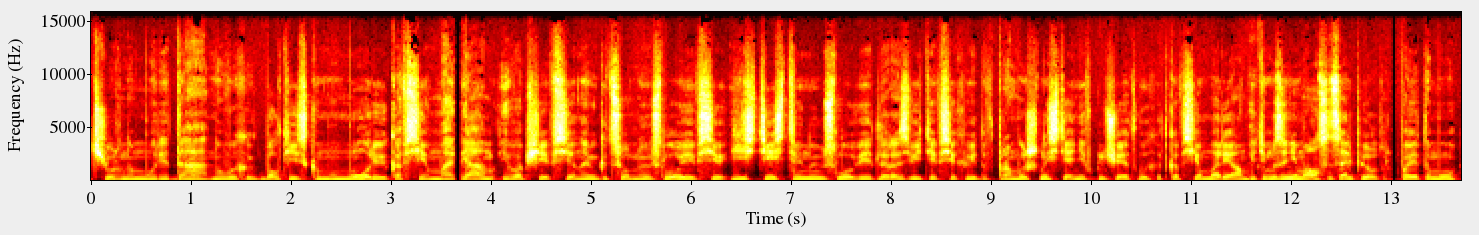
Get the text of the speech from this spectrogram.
Черном море, да, но выход к Балтийскому морю и ко всем морям, и вообще все навигационные условия, все естественные условия для развития всех видов промышленности, они включают выход ко всем морям. Этим и занимался царь Петр. Поэтому,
